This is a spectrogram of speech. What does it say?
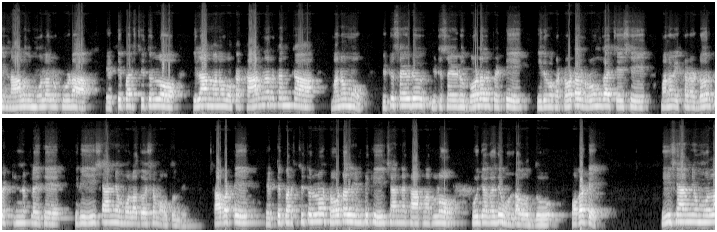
ఈ నాలుగు మూలలు కూడా ఎట్టి పరిస్థితుల్లో ఇలా మనం ఒక కార్నర్ కనుక మనము ఇటు సైడు ఇటు సైడు గోడలు పెట్టి ఇది ఒక టోటల్ రూమ్గా చేసి మనం ఇక్కడ డోర్ పెట్టినట్లయితే ఇది ఈశాన్య మూల దోషం అవుతుంది. కాబట్టి ఎట్టి పరిస్థితుల్లో టోటల్ ఇంటికి ఈశాన్య కార్నర్లో పూజ గది ఉండవద్దు. ఒకటి. ఈశాన్య మూల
